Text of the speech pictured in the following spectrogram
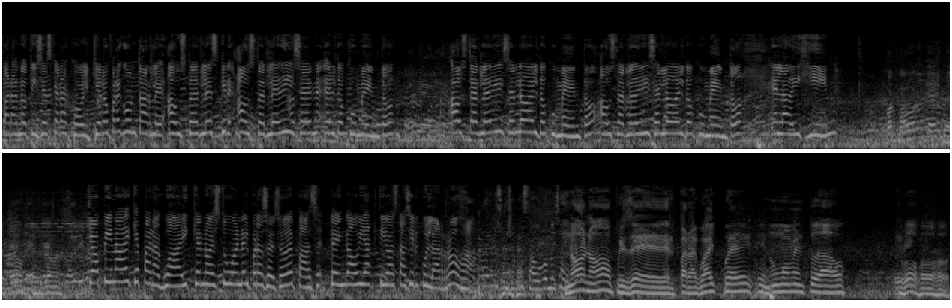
para Noticias Caracol, quiero preguntarle, ¿a usted, le escri- ¿a usted le dicen el documento? ¿A usted le dicen lo del documento? ¿A usted le dicen lo del documento en la Dijín? Por favor. ¿Qué opina de que Paraguay, que no estuvo en el proceso de paz, tenga hoy activa esta circular roja? No, no, pues eh, el Paraguay puede en un momento dado. Ojo, ojo.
